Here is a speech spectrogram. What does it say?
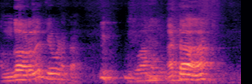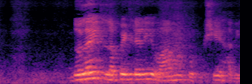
अंगावर आलं जेवण आता. वा. मग. आता दुलईत लपेटलेली वाम कुक्षी हवी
